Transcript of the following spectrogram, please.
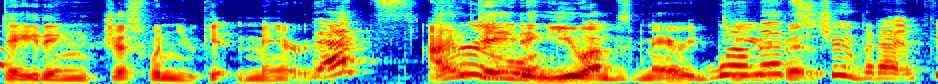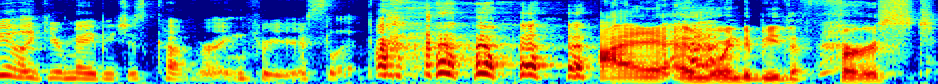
dating just when you get married. that's I'm true. dating you. I'm just married Well, to you. that's but true, but I feel like you're maybe just covering for your slip. I am going to be the first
